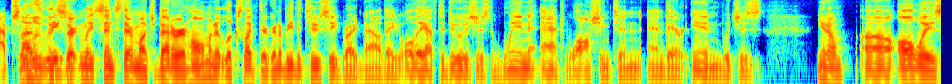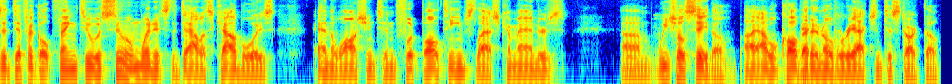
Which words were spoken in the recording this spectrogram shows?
Absolutely, uh, certainly since they're much better at home and it looks like they're going to be the 2 seed right now. They all they have to do is just win at Washington and they're in, which is you know, uh, always a difficult thing to assume when it's the Dallas Cowboys and the Washington football team slash Commanders. Um, we shall see, though. I, I will call that an overreaction to start, though.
